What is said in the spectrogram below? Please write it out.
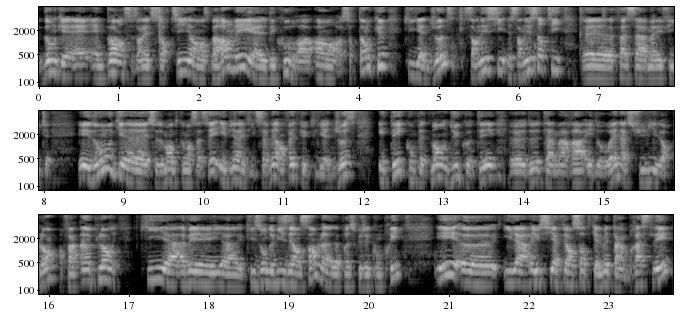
Donc elle, pense s'en être sortie en se barrant, mais elle découvre en sortant que Killian Jones s'en est, sorti euh, face à Maléfique. Et donc euh, elle se demande comment ça se fait. Eh bien il s'avère en fait que Killian Jones était complètement du côté euh, de Tamara et d'Owen, a suivi leur plan, enfin un plan qu'ils ont devisé ensemble, d'après ce que j'ai compris. Et il a réussi à faire en sorte qu'elle mette un bracelet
